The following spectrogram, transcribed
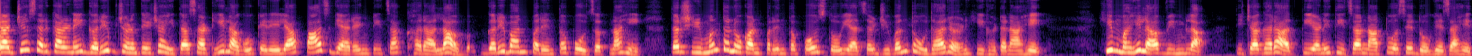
राज्य सरकारने गरीब जनतेच्या हितासाठी लागू केलेल्या पाच गॅरंटीचा खरा लाभ गरिबांपर्यंत पोहोचत नाही तर श्रीमंत लोकांपर्यंत पोहोचतो याचं जिवंत उदाहरण ही घटना आहे. ही महिला विमला तिच्या घरात ती आणि तिचा नातू असे दोघेच आहेत.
